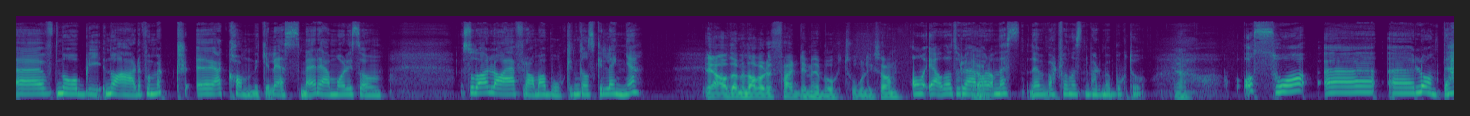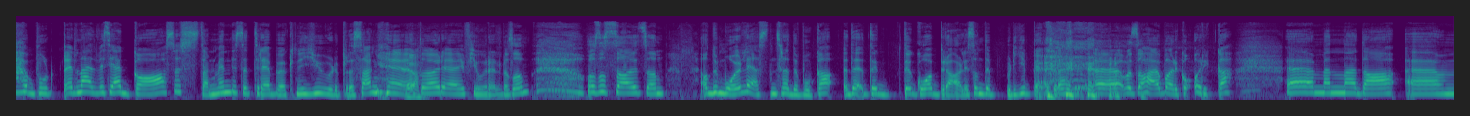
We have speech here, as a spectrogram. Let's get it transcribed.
Uh, nå, bli, nå er det for mørkt. Eh, jeg kan ikke lese mer. Jeg må liksom Så da la jeg fra meg boken ganske lenge. Ja, da, Men da var du ferdig med bok to, liksom? Og ja, da tror jeg jeg var nesten, i hvert fall nesten ferdig med bok to. Ja. Og så øh, øh, lånte jeg bort Eller nei, hvis jeg ga søsteren min disse tre bøkene i julepresang et Ja. år, eh, i fjor eller noe sånt. Og så sa hun sånn Ja, du må jo lese den tredje boka. Det, det, det går bra, liksom. Det blir bedre. uh, Men så har jeg bare ikke orka. Uh, Men da um,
